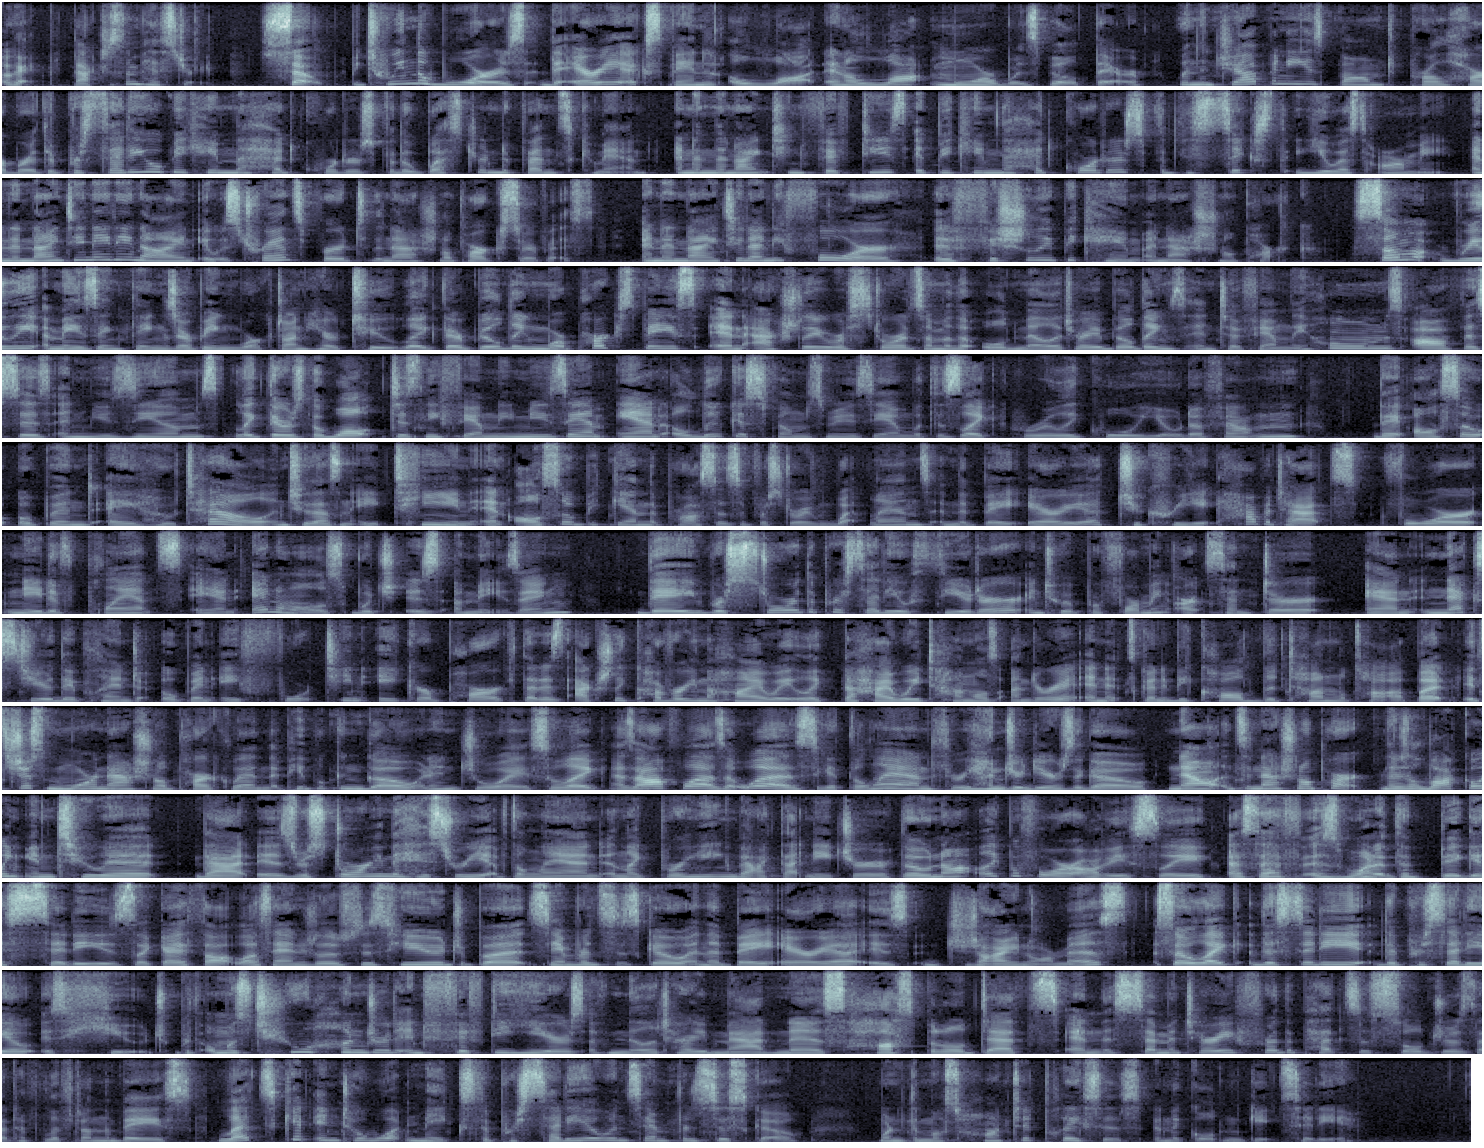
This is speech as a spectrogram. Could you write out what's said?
Okay, back to some history. So, between the wars, the area expanded a lot and a lot more was built there. When the Japanese bombed Pearl Harbor, the Presidio became the headquarters for the Western Defense Command, and in the 1950s, it became the headquarters for the 6th U.S. Army. And in 1989, it was transferred to the National Park Service. And in 1994, it officially became a national park. Some really amazing things are being worked on here too. Like they're building more park space and actually restored some of the old military buildings into family homes, offices, and museums. Like there's the Walt Disney Family Museum and a Lucasfilms museum with this like really cool Yoda fountain. They also opened a hotel in 2018 and also began the process of restoring wetlands in the Bay Area to create habitats for native plants and animals, which is amazing. They restored the Presidio Theater into a performing arts center and next year they plan to open a 14 acre park that is actually covering the highway like the highway tunnels under it and it's going to be called the tunnel top but it's just more national parkland that people can go and enjoy. So like as awful as it was to get the land 300 years ago now it's a national park. There's a lot going into it that is restoring the history of the land and like bringing back that nature though not like before obviously. Sf is one of the biggest cities. Like i thought los angeles was huge but san francisco and the bay area is ginormous. So like the city the Presidio is huge, with almost 250 years of military madness, hospital deaths, and the cemetery for the pets of soldiers that have lived on the base. Let's get into what makes the Presidio in San Francisco one of the most haunted places in the Golden Gate City.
